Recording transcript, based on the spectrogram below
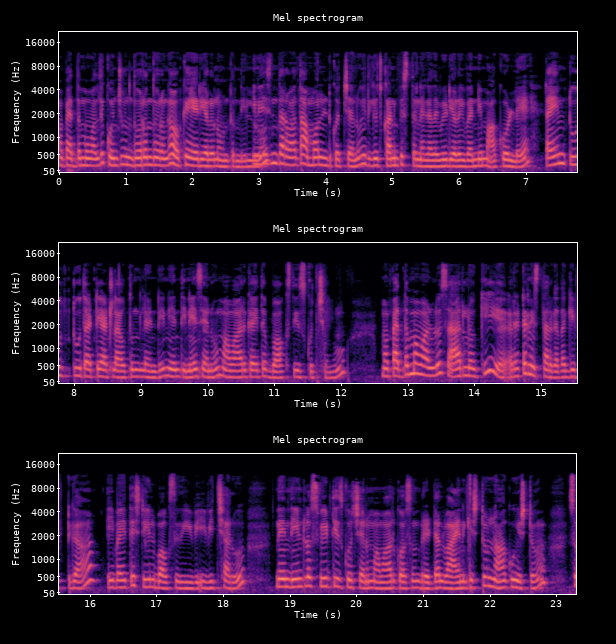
మా పెద్దమ్మ వాళ్ళది కొంచెం దూరం దూరంగా ఒకే ఏరియాలోనే ఉంటుంది ఇల్లు. తినేసిన తర్వాత అమ్మ వాళ్ళ ఇంటికి వచ్చాను. ఇది కనిపిస్తున్నాయి కదా వీడియోలో ఇవన్నీ మా కోళ్ళే. టైం టూ టూ థర్టీ అట్లా అవుతుంది. అవుతుందిలేండి నేను తినేసాను మా వారికి అయితే బాక్స్ తీసుకొచ్చాను. మా పెద్దమ్మ వాళ్ళు సార్లోకి రిటర్న్ ఇస్తారు కదా గిఫ్ట్గా ఇవైతే స్టీల్ బాక్స్ ఇవి ఇవి ఇచ్చారు. నేను దీంట్లో స్వీట్ తీసుకొచ్చాను మా వారి కోసం. బ్రెడ్ హల్వా ఆయనకి ఇష్టం నాకు ఇష్టం. సో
